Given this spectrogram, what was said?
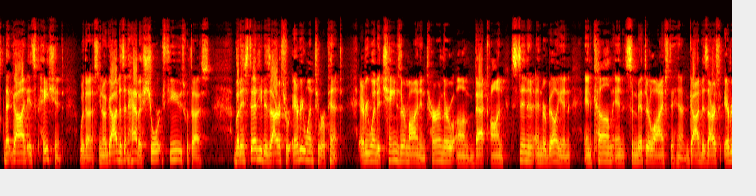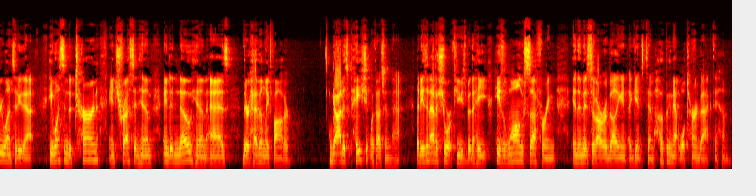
that God is patient with us. You know, God doesn't have a short fuse with us, but instead He desires for everyone to repent. Everyone to change their mind and turn their um, back on sin and, rebellion and come and submit their lives to Him. God desires everyone to do that. He wants them to turn and trust in Him and to know Him as their Heavenly Father. God is patient with us in that. That he doesn't have a short fuse, but that he, he's long suffering in the midst of our rebellion against him, hoping that we'll turn back to him.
